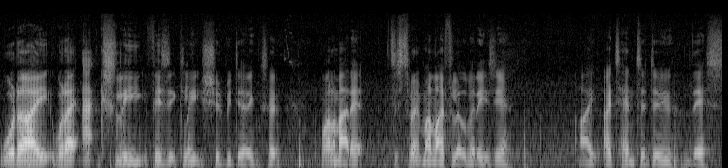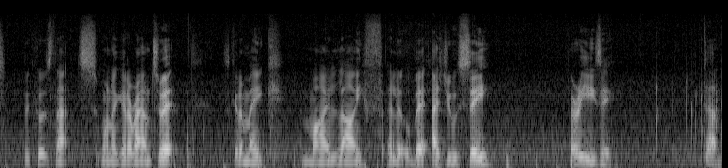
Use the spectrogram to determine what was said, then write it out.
what I, what I actually physically should be doing. So while I'm at it, just to make my life a little bit easier, I, I tend to do this because that's when I get around to it. It's going to make my life a little bit, as you will see, very easy. Done.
